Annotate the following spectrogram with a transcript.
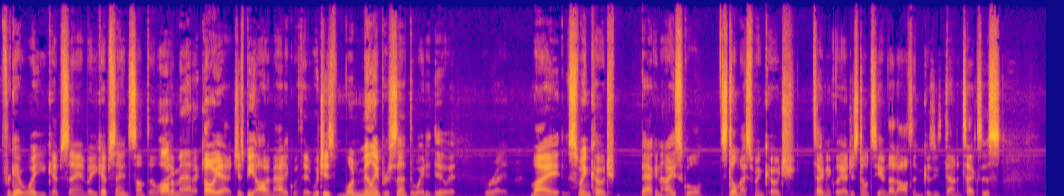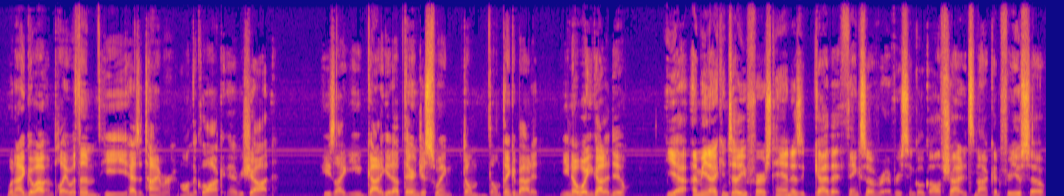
forget what you kept saying, but you kept saying something like Automatic. Oh yeah, just be automatic with it, which is one million percent the way to do it. Right. My swing coach back in high school, still my swing coach. Technically, I just don't see him that often because he's down in Texas. When I go out and play with him, he has a timer on the clock every shot. He's like, "You got to get up there and just swing. Don't don't think about it. You know what you got to do." Yeah, I mean, I can tell you firsthand as a guy that thinks over every single golf shot, it's not good for you. So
